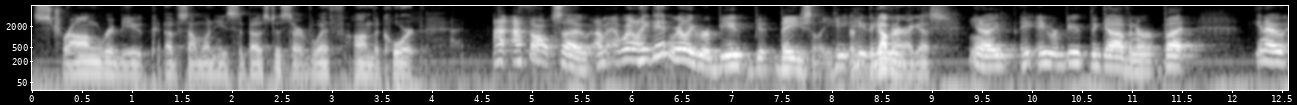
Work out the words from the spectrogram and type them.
strong rebuke of someone he's supposed to serve with on the court. I, I thought so. I mean, well, he didn't really rebuke Be- Beasley. He, he the governor, re- I guess. You know, he, he rebuked the governor, but you know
